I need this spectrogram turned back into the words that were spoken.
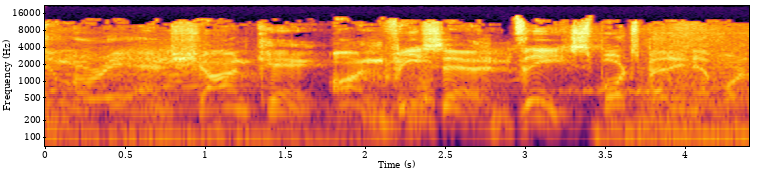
Tim Murray and Sean King on VSIN, the sports betting network.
